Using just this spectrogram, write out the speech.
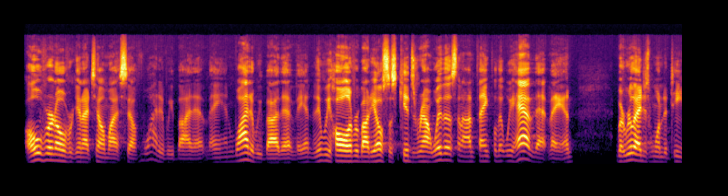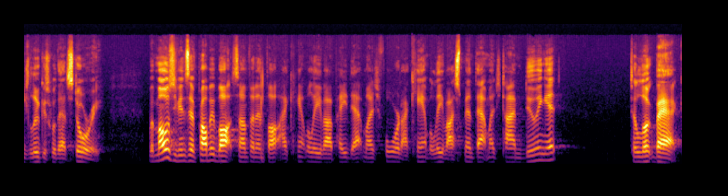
over and over again, I tell myself, why did we buy that van? Why did we buy that van? And then we haul everybody else's kids around with us, and I'm thankful that we have that van. But really, I just wanted to tease Lucas with that story. But most of you have probably bought something and thought, I can't believe I paid that much for it. I can't believe I spent that much time doing it to look back.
